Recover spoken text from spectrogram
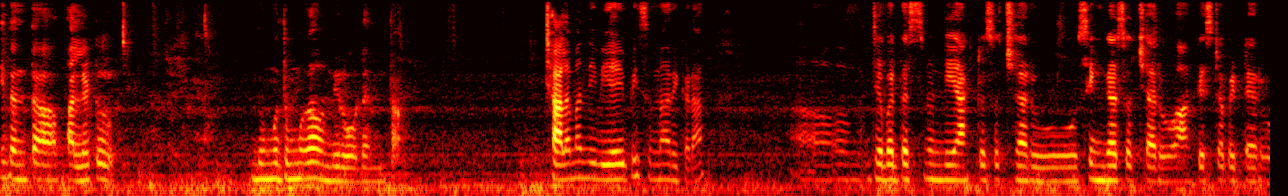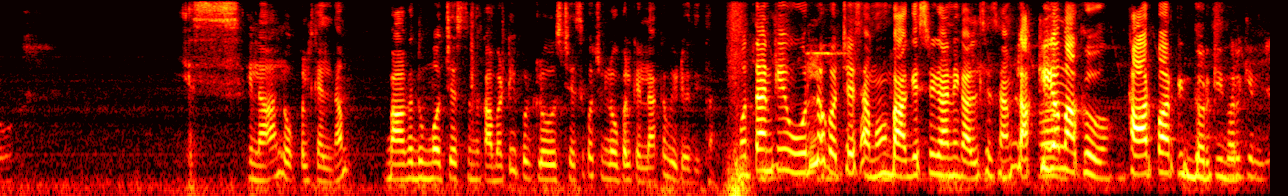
ఇదంతా పల్లెటూరు దుమ్ము దుమ్ముగా ఉంది రోడ్ అంతా. చాలామంది విఐపీస్ ఉన్నారు ఇక్కడ. జబర్దస్త్ నుండి యాక్టర్స్ వచ్చారు సింగర్స్ వచ్చారు ఆర్టిస్ట్ పెట్టారు. ఎస్ ఇలా లోపలికి వెళ్దాం. బాగా దుమ్ము వచ్చేస్తుంది కాబట్టి ఇప్పుడు క్లోజ్ చేసి కొంచెం లోపలికి వెళ్ళాక వీడియో తీద్దాం. మొత్తానికి ఊర్లోకి వచ్చేసాము భాగ్యశ్రీ గారిని కలిసేసాం లక్కీగా మాకు కార్ పార్కింగ్ దొరికింది. దొరికింది.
